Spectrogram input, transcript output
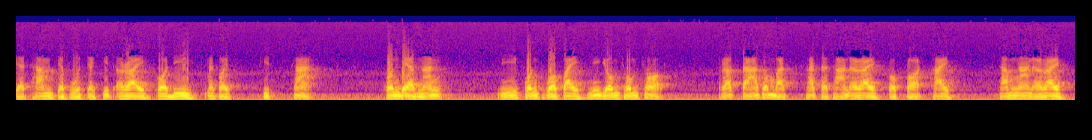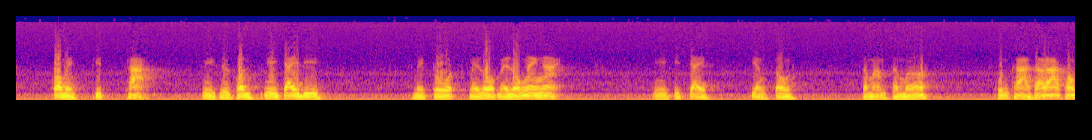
จะทำจะพูดจะคิดอะไรก็ดีไม่ค่อยผิดพลาด คนแบบนั้น มีคนทั่วไปนิยมชมชอบ รักษาสมบัติคัสถานอะไรก็ปลอดภัยทำงานอะไร ก็ไม่ผิดพลาด นี่คือคนมีใจดี ไม่โกรธไม่โลภไม่หลงง่ายๆมีจิตใจเสี่ยงตรงสม่ำเสมอ คุณค่าสาระของ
